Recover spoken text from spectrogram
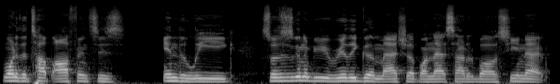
one of the top offenses in the league. So this is going to be a really good matchup on that side of the ball. Seeing that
